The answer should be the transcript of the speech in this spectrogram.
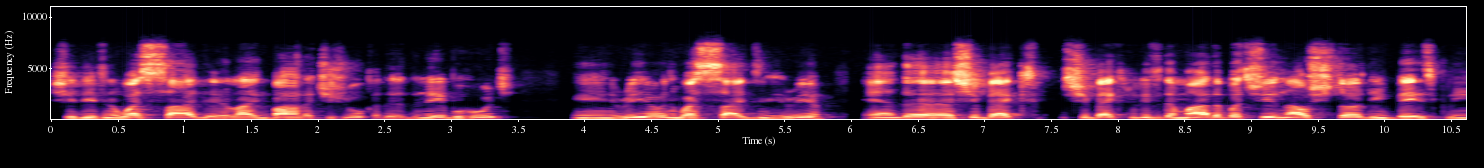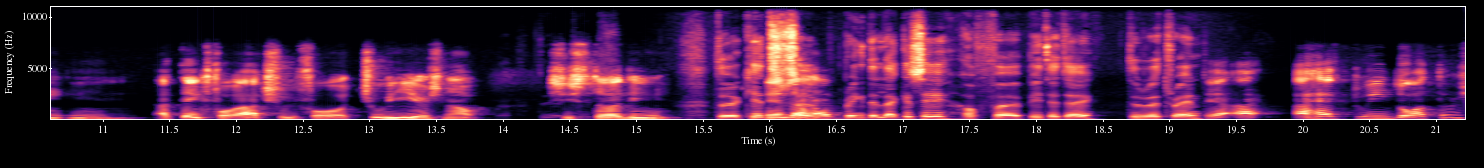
She lives in the west side, uh, like in Barra da Tijuca, the, the neighborhood in Rio, in west side in Rio and uh, she back she back to live with the mother but she now studying basically in i think for actually for two years now she's studying do your kids uh, have, bring the legacy of uh, BJJ to the train yeah I, I have twin daughters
